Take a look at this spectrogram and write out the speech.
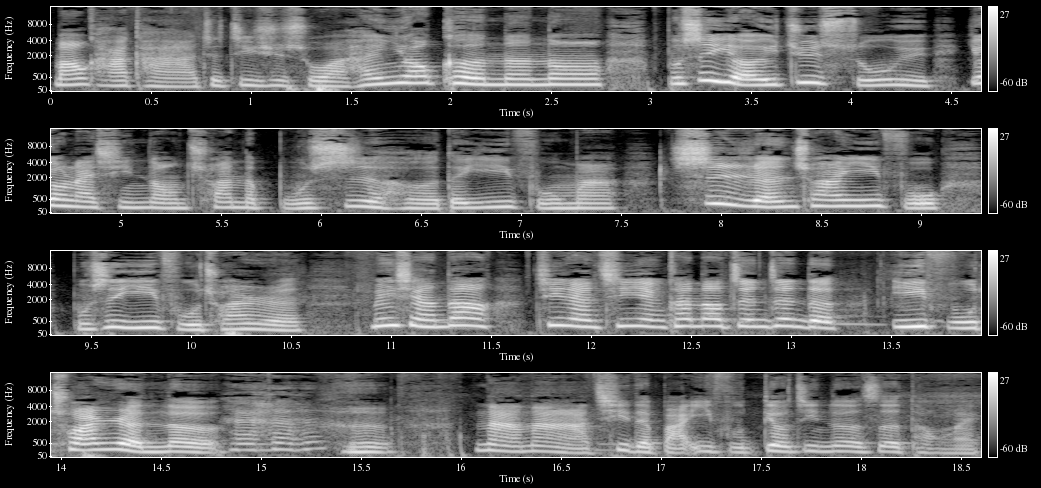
猫卡卡就继续说啊，很有可能哦，不是有一句俗语用来形容穿的不适合的衣服吗？是人穿衣服，不是衣服穿人。没想到竟然亲眼看到真正的衣服穿人了。娜娜气得把衣服丢进垃圾桶。哎，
